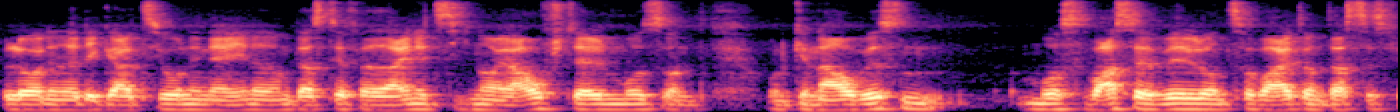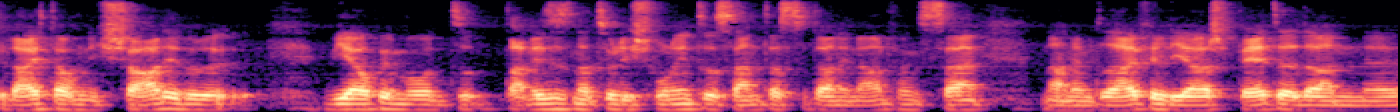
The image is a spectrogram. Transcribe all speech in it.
verlorenen Relegation in Erinnerung, dass der Verein jetzt sich neu aufstellen muss und, und genau wissen muss, was er will und so weiter und dass das vielleicht auch nicht schadet oder wie auch immer. Und so, dann ist es natürlich schon interessant, dass du dann in Anführungszeichen nach einem Dreivierteljahr später dann äh,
